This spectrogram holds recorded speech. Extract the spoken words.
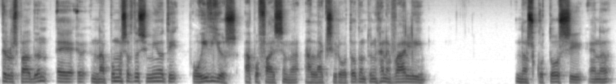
τέλος πάντων, ε, ε, να πούμε σε αυτό το σημείο ότι ο ίδιος αποφάσισε να αλλάξει ρότα όταν τον είχαν βάλει να σκοτώσει ένα,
